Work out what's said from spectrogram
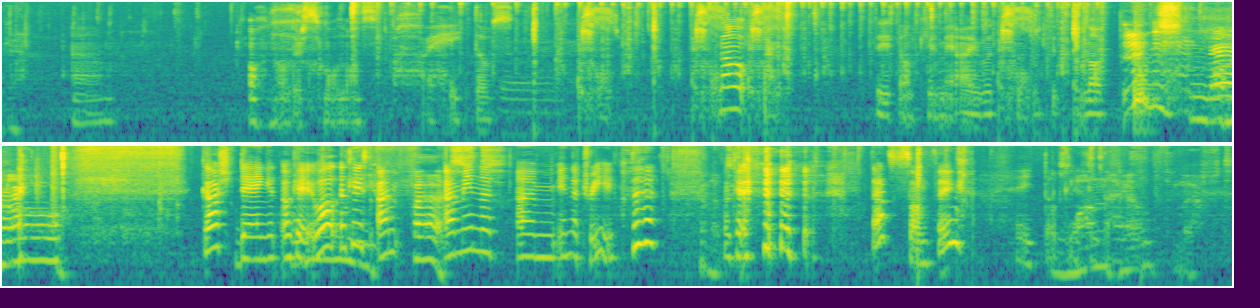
okay. Um, oh no, there's small ones. Oh, I hate those. No! Please don't kill me. I would not. No! Gosh dang it. Okay, well at least I'm fast. I'm in a I'm in a tree. Okay, that's something. I hate those little One guys. health left.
